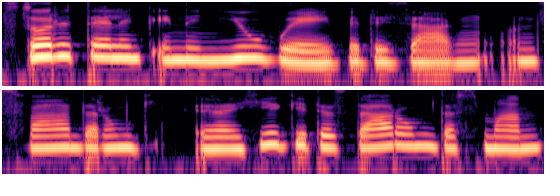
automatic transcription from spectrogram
Storytelling in a New Way, würde ich sagen. Und zwar darum, äh, hier geht es darum, dass man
